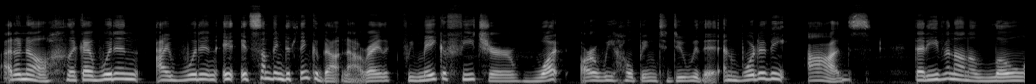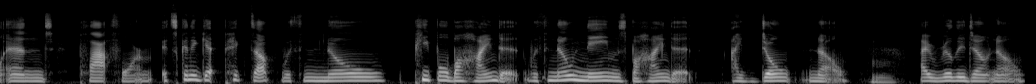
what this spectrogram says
I don't know. Like I wouldn't. I wouldn't. It, it's something to think about now, right? Like if we make a feature, what are we hoping to do with it, and what are the odds that even on a low end platform, it's going to get picked up with no people behind it, with no names behind it. I don't know. Hmm. I really don't know.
